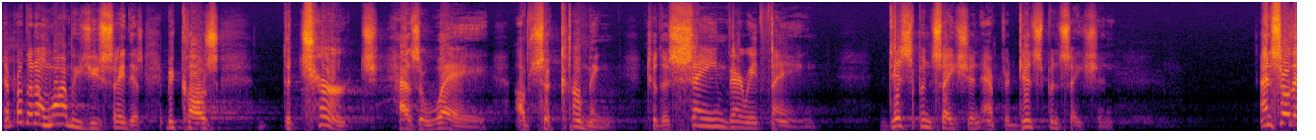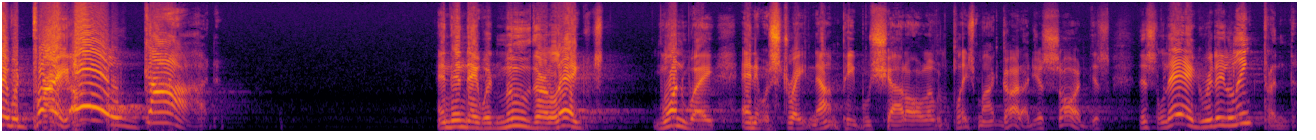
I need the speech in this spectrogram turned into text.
And Brother Don, why would you say this? Because the church has a way of succumbing to the same very thing, dispensation after dispensation. And so they would pray, Oh God. And then they would move their legs one way and it was straightened out and people shot all over the place, My God, I just saw it. This, this leg really lengthened.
